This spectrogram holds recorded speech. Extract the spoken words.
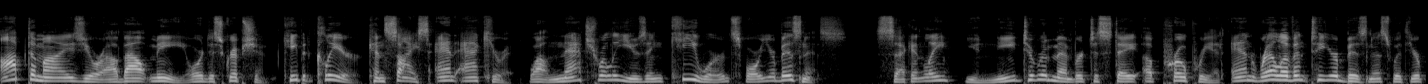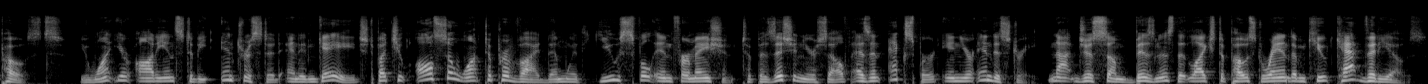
optimize your About Me or description. Keep it clear, concise, and accurate while naturally using keywords for your business. Secondly, you need to remember to stay appropriate and relevant to your business with your posts. You want your audience to be interested and engaged, but you also want to provide them with useful information to position yourself as an expert in your industry, not just some business that likes to post random cute cat videos.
